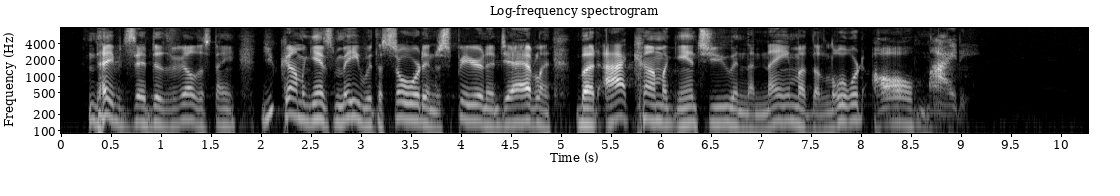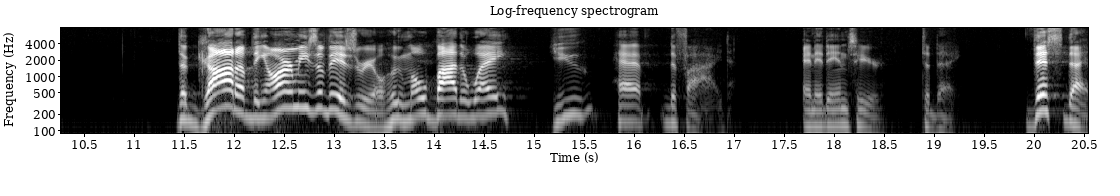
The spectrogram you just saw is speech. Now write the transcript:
David said to the Philistine, You come against me with a sword and a spear and a javelin, but I come against you in the name of the Lord Almighty the God of the armies of Israel, whom, oh, by the way, you have defied. And it ends here today. This day,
